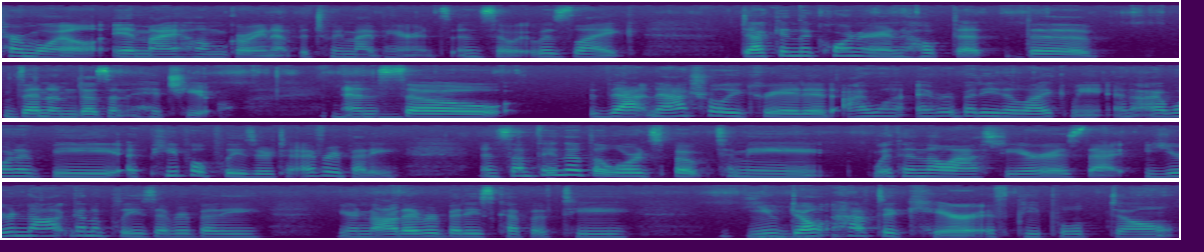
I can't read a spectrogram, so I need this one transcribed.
turmoil in my home growing up between my parents. And so it was like duck in the corner and hope that the venom doesn't hit you. Mm-hmm. And so that naturally created I want everybody to like me and I want to be a people pleaser to everybody. And something that the Lord spoke to me within the last year is that you're not going to please everybody. You're not everybody's cup of tea. You mm-hmm. don't have to care if people don't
